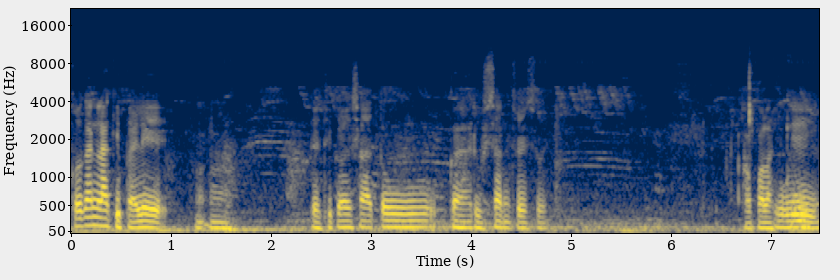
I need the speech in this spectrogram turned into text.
kok kan lagi balik. Mm-mm. jadi kayak satu keharusan sesuai apalagi? Kuwi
